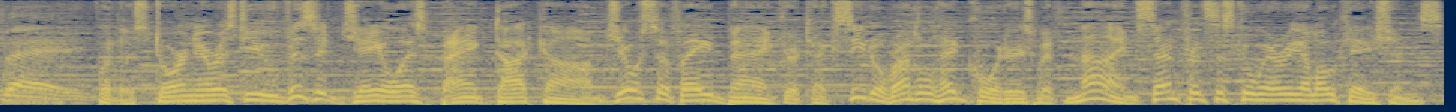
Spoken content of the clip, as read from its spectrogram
Bank. For the store nearest you, visit josbank.com. Joseph A. Bank, your tuxedo rental headquarters with nine San Francisco area locations.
